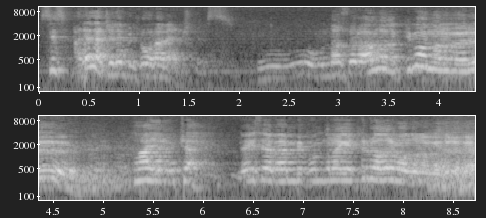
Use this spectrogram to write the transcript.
Siz alelacele mührü ona vermiştiniz. Oo, Ondan sonra almadık değil mi onları böyle? Hayır hünkârım. Neyse ben bir funduna getirir alırım onları böyle.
